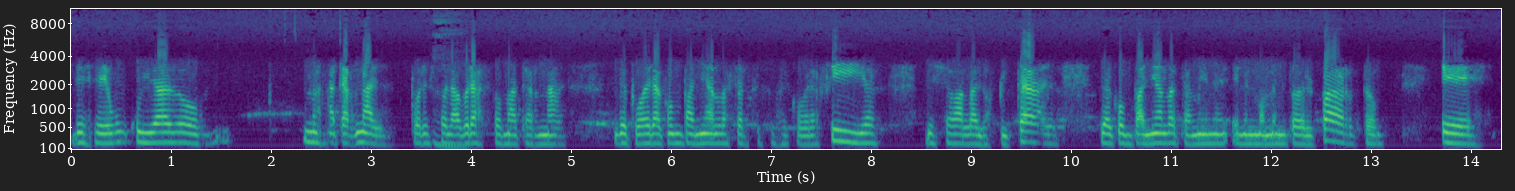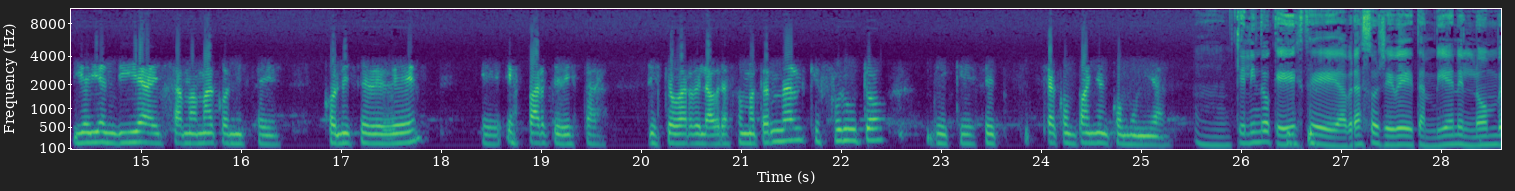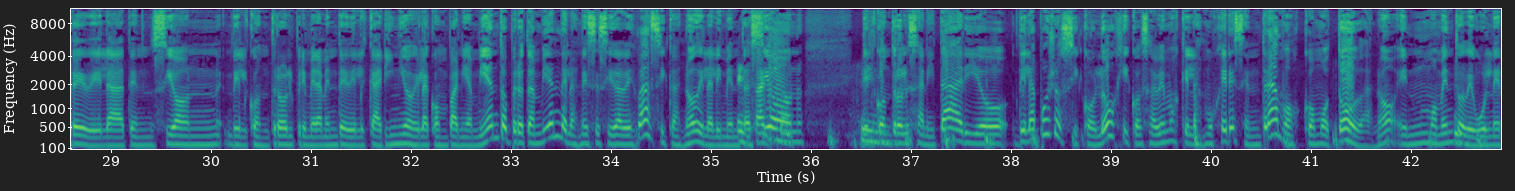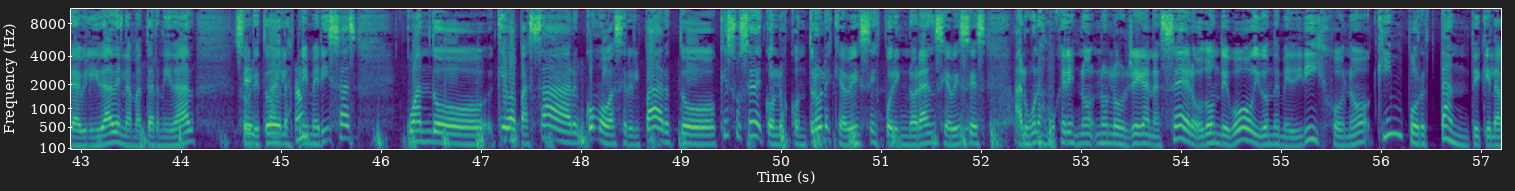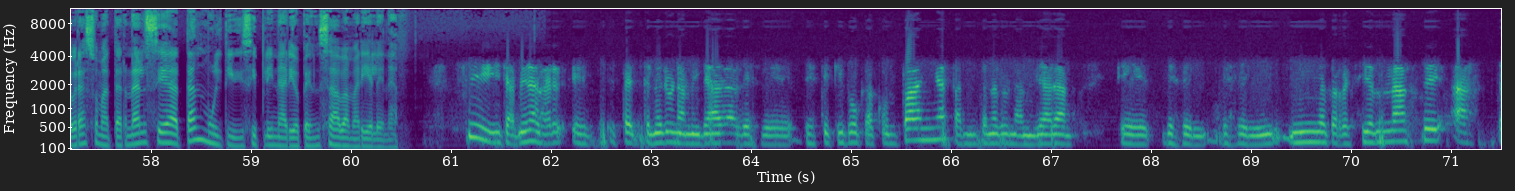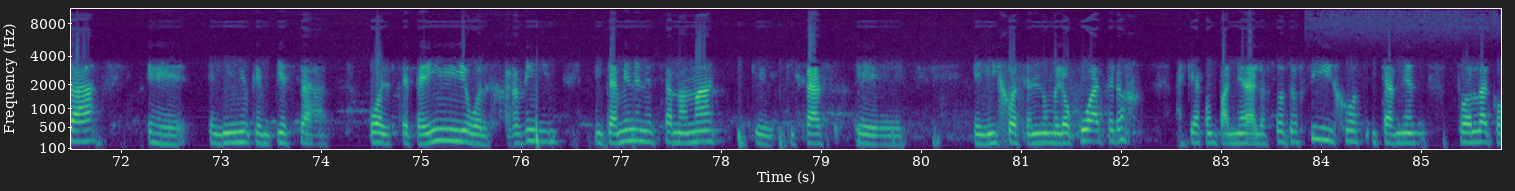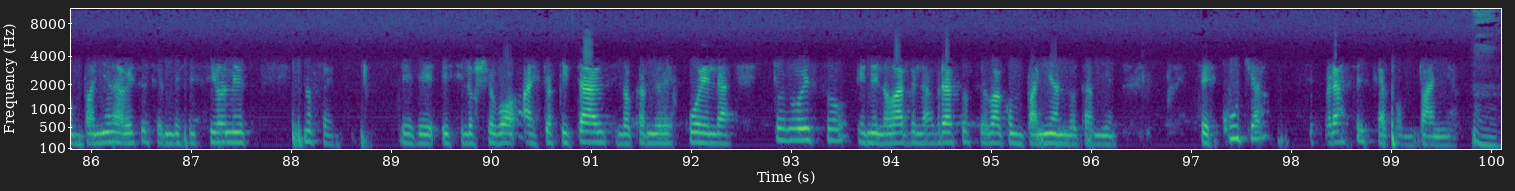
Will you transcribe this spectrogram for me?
desde un cuidado más maternal, por eso el abrazo maternal de poder acompañarla a hacerse sus ecografías, de llevarla al hospital, de acompañarla también en, el momento del parto. Eh, y hoy en día esa mamá con ese, con ese bebé eh, es parte de, esta, de este hogar del abrazo maternal que es fruto de que se, se acompaña en comunidad. Mm, qué lindo que este abrazo lleve también el nombre de la atención, del control, primeramente del cariño, del acompañamiento, pero también de las necesidades básicas, ¿no? De la alimentación, del control sanitario, del apoyo psicológico. Sabemos que las mujeres entramos, como todas, ¿no? En un momento de vulnerabilidad en la maternidad, sobre todo las primerizas. Cuando, ¿Qué va a pasar? ¿Cómo va a ser el parto? ¿Qué sucede con los controles que a veces, por ignorancia, a veces algunas mujeres no, no lo llegan a hacer? ¿O dónde voy? ¿Dónde me dirijo? ¿no? Qué importante que el abrazo maternal sea tan multidisciplinario, pensaba María Elena. Sí, y también a ver, eh, tener una mirada desde este equipo que acompaña, también tener una mirada eh, desde, el, desde el niño que recién nace hasta eh, el niño que empieza o el CPI o el jardín, y también en esa mamá que quizás el hijo es el número cuatro, hay que acompañar a los otros hijos y también poderla acompañar a veces en decisiones, no sé, de, si lo llevo a este hospital, si lo cambio de escuela, todo eso en el hogar del abrazo se va acompañando también. Se escucha, se abraza y se acompaña. Mm.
